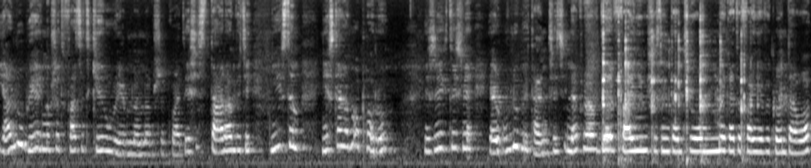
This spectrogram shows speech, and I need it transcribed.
ja lubię, jak na przykład facet kieruje mną na przykład. Ja się staram, wiecie, nie jestem, nie stawiam oporu. Jeżeli ktoś mnie, ja lubię tańczyć i naprawdę fajnie mi się z nim tańczyło, mega to fajnie wyglądało.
